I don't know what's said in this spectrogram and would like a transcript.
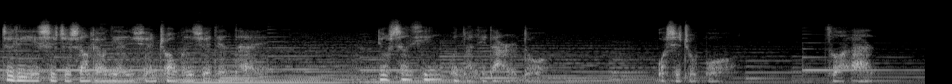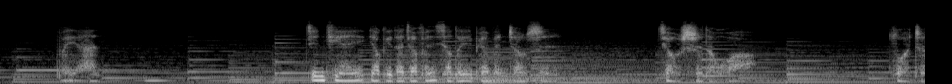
这里是纸上流年原创文学电台，用声音温暖你的耳朵。我是主播左岸，伟安。今天要给大家分享的一篇文章是《旧时的花》，作者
